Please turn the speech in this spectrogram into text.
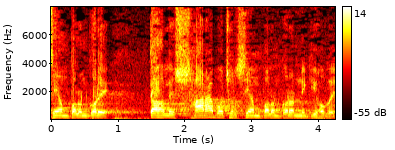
শ্যাম পালন করে, তাহলে সারা বছর শ্যাম পালন করার নাকি হবে?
